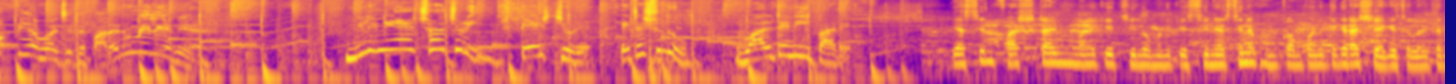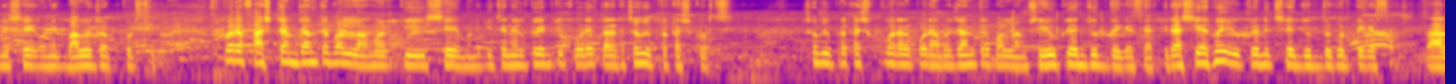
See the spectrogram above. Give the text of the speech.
আপনিও হয়ে যেতে পারেন মিলিয়নিয়ার। মিলিনিয়ার ছড়াছড়ি দেশ জুড়ে। এটা শুধু ওয়ালটেনই পারে। ইয়াসিন ফার্স্ট টাইম মানে কি ছিল? মানে কি সিনিয়র সিনেফাম কোম্পানি থেকে রাশিয়া গেছিল এখানে সে অনেক ভালো জব করছিল। পরে ফার্স্ট টাইম জানতে পারলাম আর কি সে মানে কি চ্যানেল টোয়েন্টি ফোরে তার একটা ছবি প্রকাশ করছে। ছবি প্রকাশ করার পরে আমরা জানতে পারলাম সে ইউক্রেন যুদ্ধে গেছে আর কি। রাশিয়ার হয়ে ইউক্রেনে সে যুদ্ধ করতে গেছে। তার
